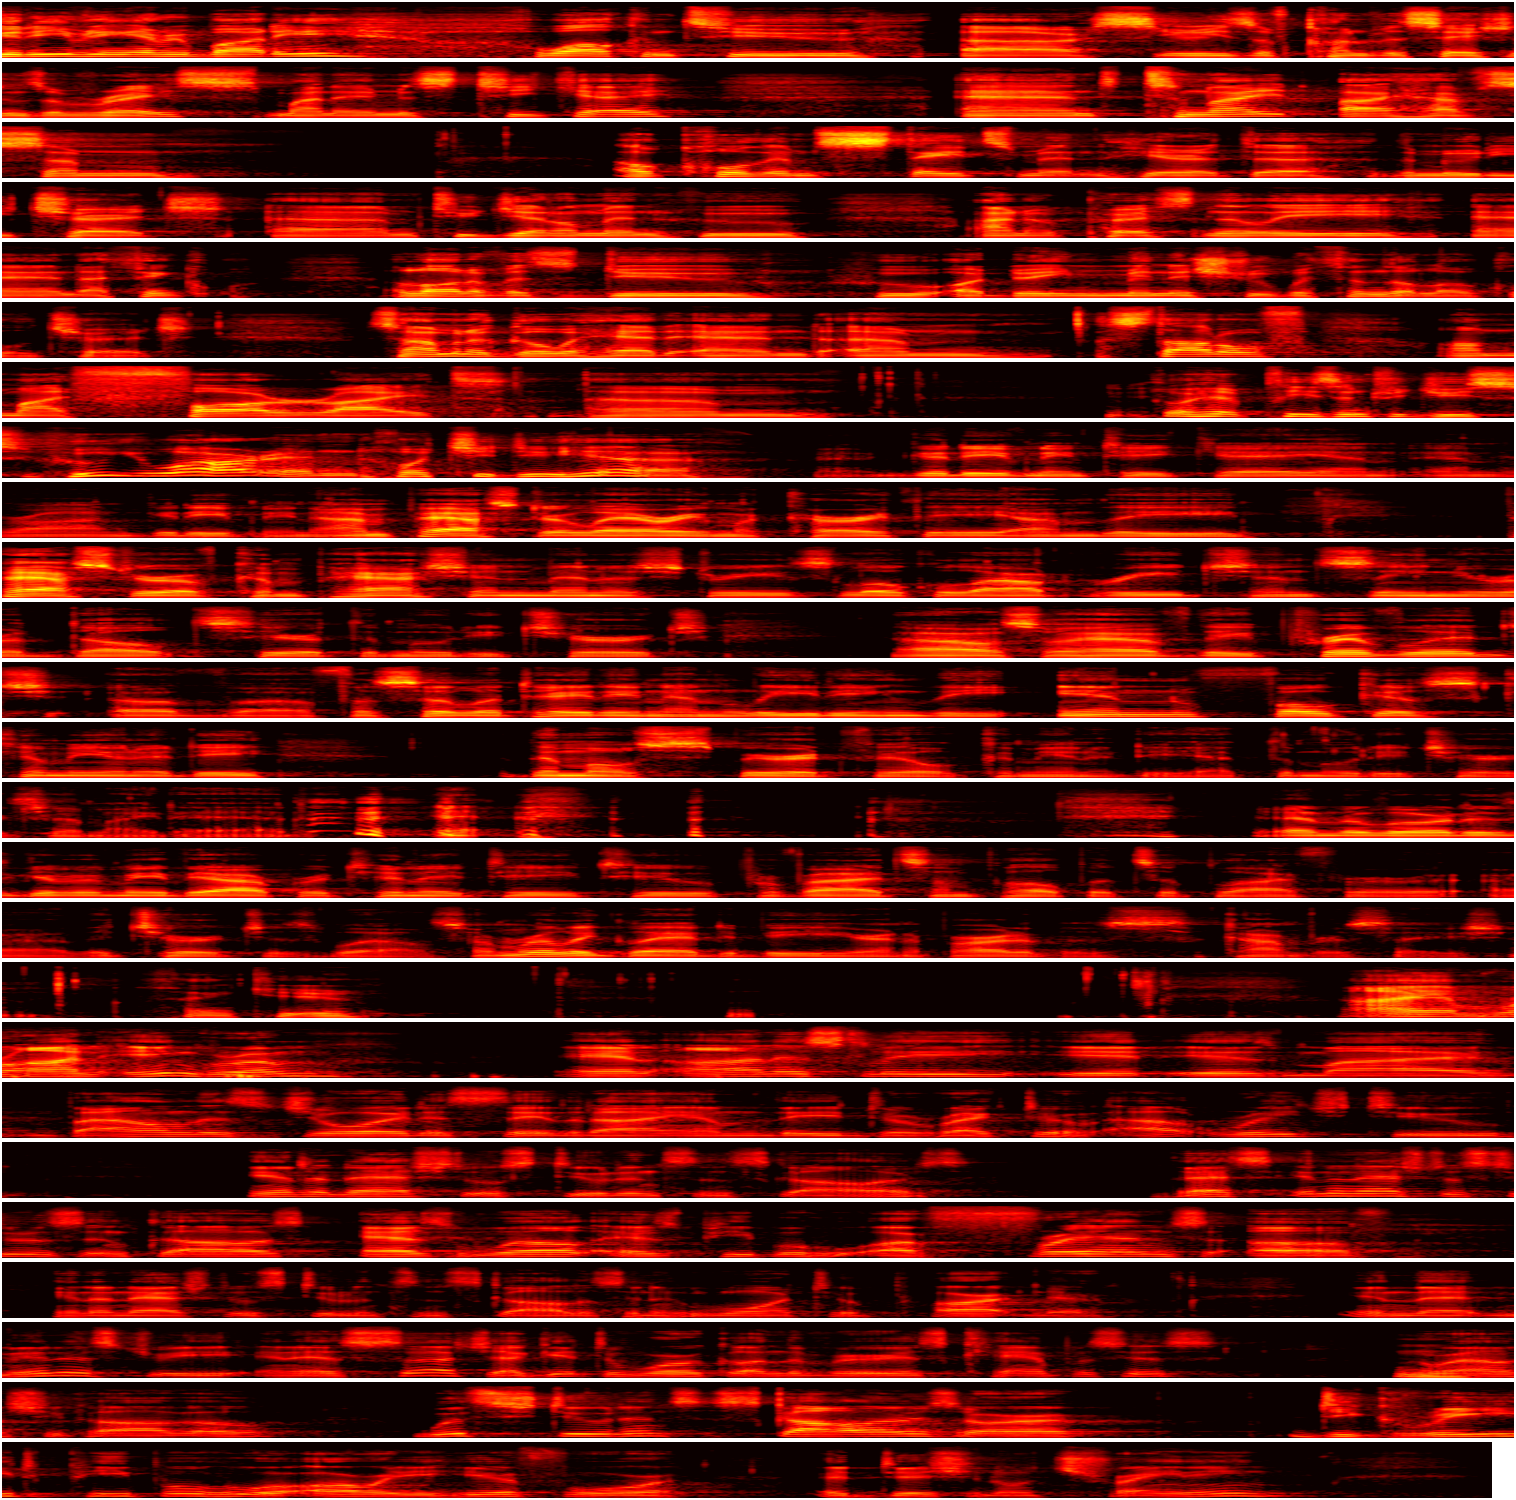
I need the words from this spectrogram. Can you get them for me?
Good evening, everybody. Welcome to our series of Conversations of Race. My name is TK, and tonight I have some, I'll call them statesmen here at the, the Moody Church. Um, two gentlemen who I know personally, and I think a lot of us do, who are doing ministry within the local church. So I'm going to go ahead and um, start off on my far right. Um, go ahead, please introduce who you are and what you do here. Good evening, TK and, and Ron. Good evening. I'm Pastor Larry McCarthy. I'm the pastor of Compassion Ministries, local outreach, and senior adults here at the Moody Church. I also have the privilege of uh, facilitating and leading the In Focus community, the most spirit filled community at the Moody Church, I might add. and the Lord has given me the opportunity to provide some pulpit supply for uh, the church as well. So I'm really glad to be here and a part of this conversation. Thank you. I am Ron Ingram, and honestly, it is my boundless joy to say that I am the Director of Outreach to International Students and Scholars. That's international students and scholars, as well as people who are friends of international students and scholars and who want to partner in that ministry. And as such, I get to work on the various campuses mm. around Chicago with students, scholars, or degreed people who are already here for additional training.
